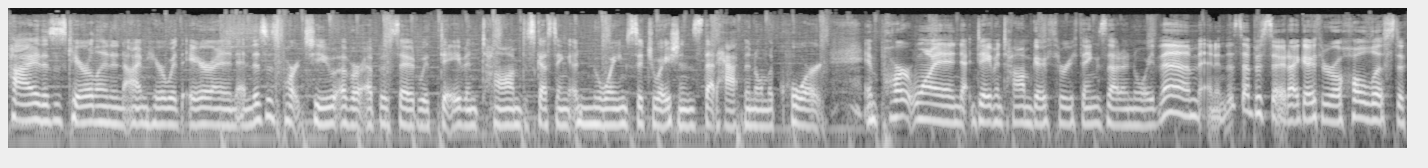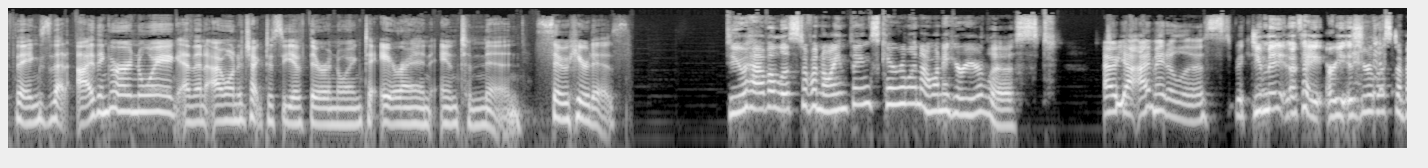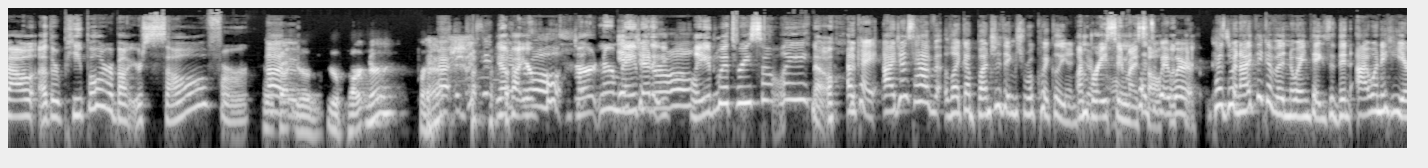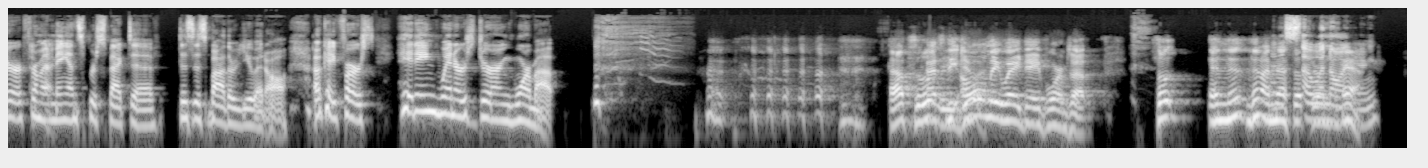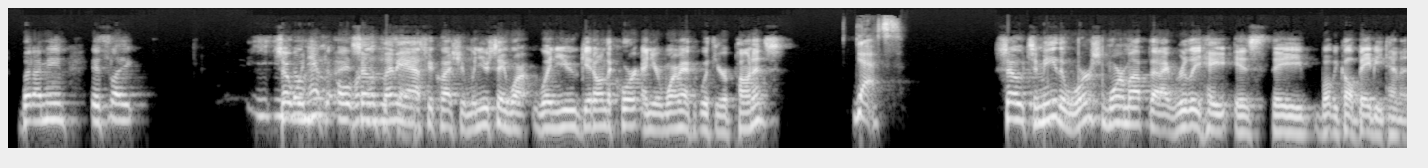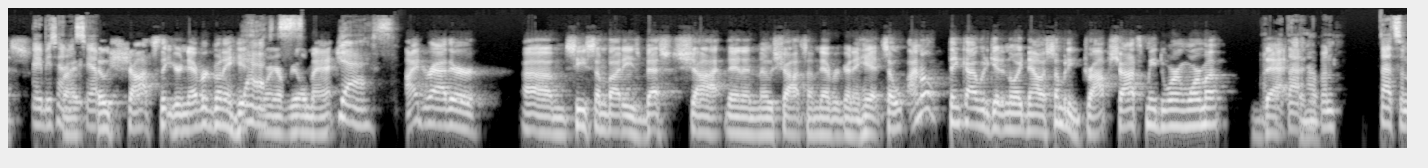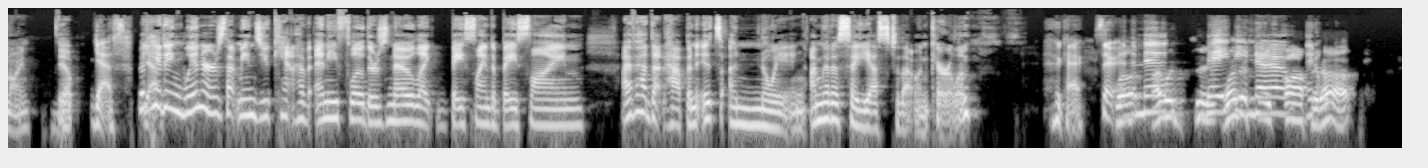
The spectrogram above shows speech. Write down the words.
Hi, this is Carolyn, and I'm here with Aaron. And this is part two of our episode with Dave and Tom discussing annoying situations that happen on the court. In part one, Dave and Tom go through things that annoy them. And in this episode, I go through a whole list of things that I think are annoying. And then I want to check to see if they're annoying to Aaron and to men. So here it is. Do you have a list of annoying things, Carolyn? I want to hear your list. Oh yeah, I made a list. Do you make okay? Are you is your list about other people or about yourself or, or about Uh, your your partner, perhaps? Uh, just in yeah, about your partner maybe that you played with recently? No. Okay, I just have like a bunch of things real quickly. In I'm bracing myself, okay. because when I think of annoying things, and then I want to hear from a man's perspective. Does this bother you at all? Okay, first hitting winners during warm up. Absolutely. That's the you do it. only way Dave warms up. So, and then, then I That mess up. so during the match. annoying. But I mean, it's like. you So when you so let me ask you a question. When you say war- when you get on the court and you're warming up with your opponents, Yes. so to me the worst warm up that I really hate is the what we call baby tennis. Baby tennis, right? yep. Those shots that you're never going to hit during a real match. Yes. I'd rather um, see somebody's best shot than in those shots I'm never going to hit. So I don't think I would get annoyed now if somebody drop shots me during warm up. I let That's that annoying. happen. That's annoying. Yep. Yes. But yeah. hitting winners, that means you can't have any flow. There's no like baseline to baseline. I've had that happen. It's annoying. I'm going to say yes to that one, Carolyn. Okay. So Well, and the I would say, maybe what if no. they pop it up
